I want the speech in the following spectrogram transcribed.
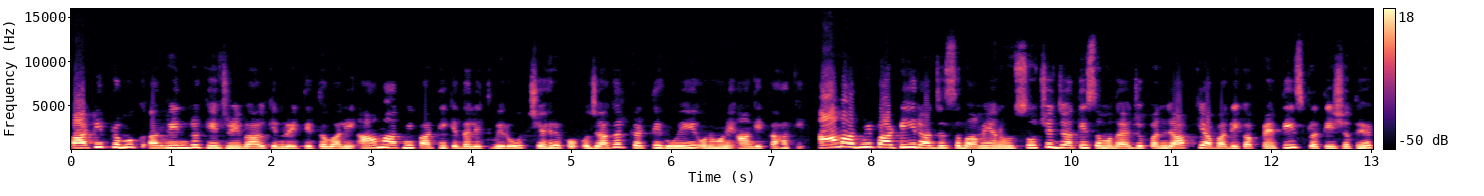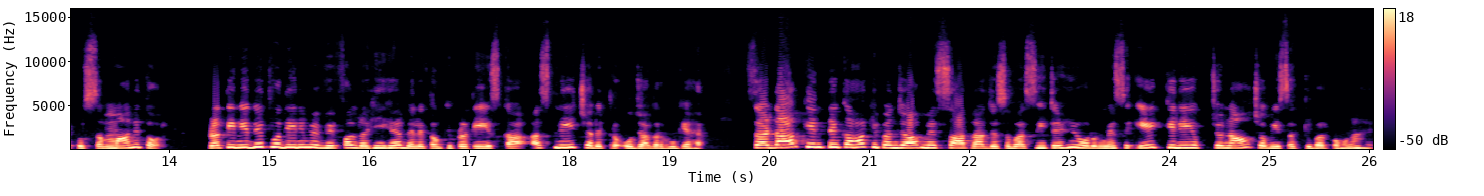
पार्टी प्रमुख अरविंद केजरीवाल के नेतृत्व वाली आम आदमी पार्टी के दलित विरोध चेहरे को उजागर करते हुए उन्होंने आगे कहा कि आम आदमी पार्टी राज्यसभा में अनुसूचित जाति समुदाय, जो पंजाब की आबादी का 35 प्रतिशत है, को सम्मानित और प्रतिनिधित्व देने में विफल रही है। दलितों के प्रति इसका असली चरित्र उजागर हो गया है। सरदार केंत ने कहा कि पंजाब में सात राज्यसभा सीटें हैं और उनमें से एक के लिए उपचुनाव 24 अक्टूबर को होना है।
